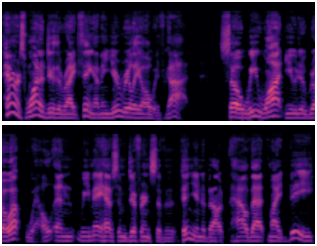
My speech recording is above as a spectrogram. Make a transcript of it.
parents want to do the right thing. I mean you're really all we've got. So we want you to grow up well and we may have some difference of opinion about how that might be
